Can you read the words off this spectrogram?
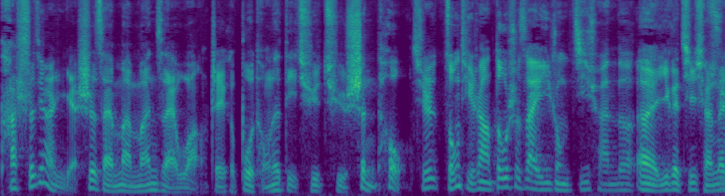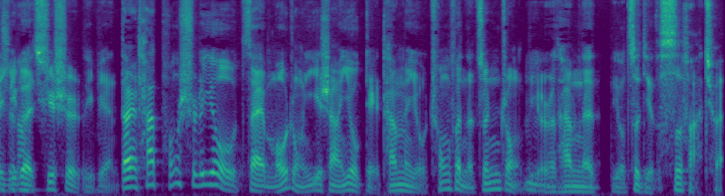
他实际上也是在慢慢在往这个不同的地区去渗透。其实总体上都是在一种集权的呃一个集权的一个趋势里边，但是它同时的又在某种意义上又给他们有充分的尊重，比如说他们的有自己的司法权，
